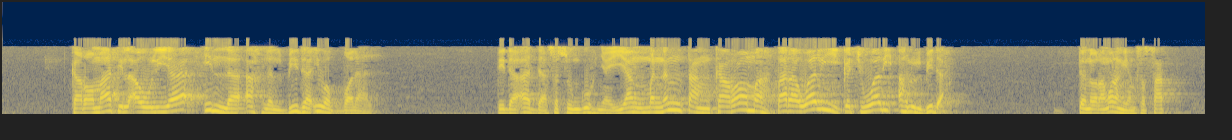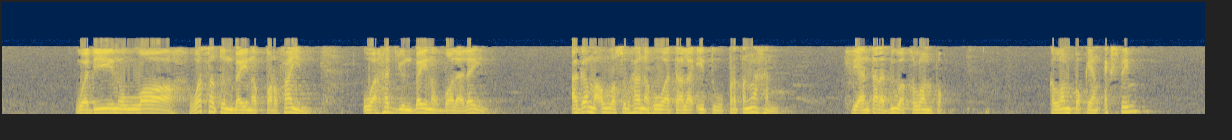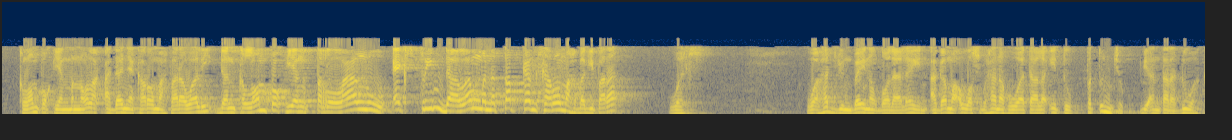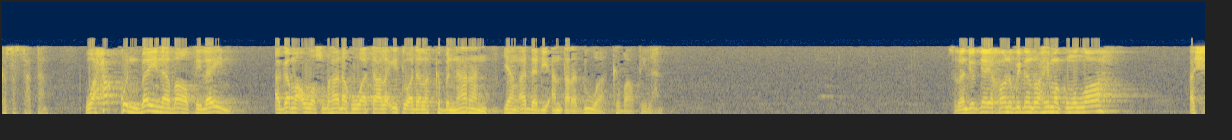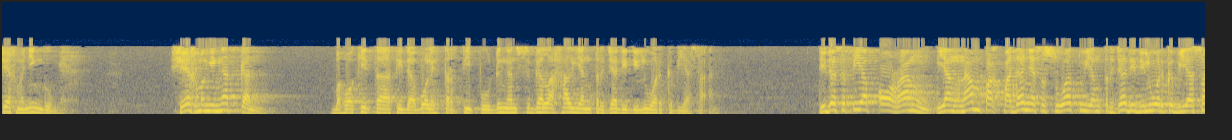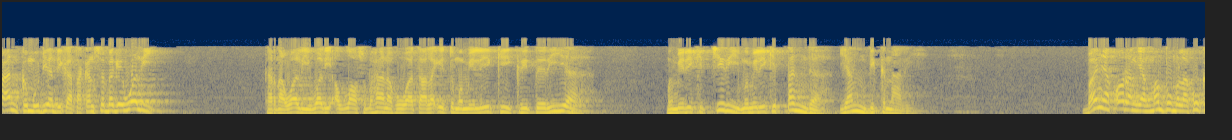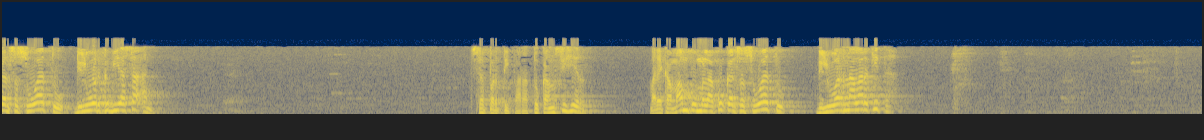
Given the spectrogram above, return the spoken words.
karamatil awliya illa ahlal bid'ah wad dalal tidak ada sesungguhnya yang menentang karamah para wali kecuali ahlul bidah dan orang-orang yang sesat. Wa dinullah wasatun bainat tarfain wa hadyun bainad dalalain agama Allah Subhanahu wa taala itu pertengahan di antara dua kelompok. Kelompok yang ekstrim, kelompok yang menolak adanya karomah para wali, dan kelompok yang terlalu ekstrim dalam menetapkan karomah bagi para wali. Wahadjun baina dhalalain. Agama Allah Subhanahu wa taala itu petunjuk di antara dua kesesatan. Wa haqqun baina batilain. Agama Allah Subhanahu wa taala itu adalah kebenaran yang ada di antara dua kebatilan. Selanjutnya ya khonufidin rahimakumullah Syekh menyinggung Syekh mengingatkan bahwa kita tidak boleh tertipu dengan segala hal yang terjadi di luar kebiasaan. Tidak setiap orang yang nampak padanya sesuatu yang terjadi di luar kebiasaan kemudian dikatakan sebagai wali. Karena wali-wali Allah Subhanahu wa taala itu memiliki kriteria, memiliki ciri, memiliki tanda yang dikenali. Banyak orang yang mampu melakukan sesuatu di luar kebiasaan. Seperti para tukang sihir. Mereka mampu melakukan sesuatu di luar nalar kita.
